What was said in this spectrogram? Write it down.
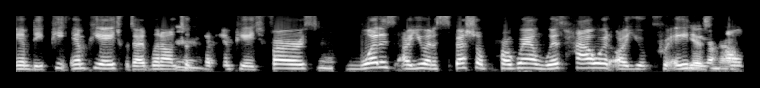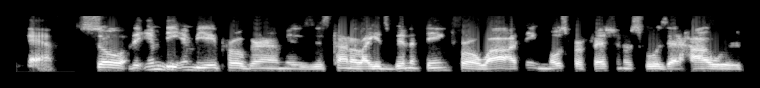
MDP, MPH, which I went on mm. to MPH first. Mm. What is? Are you in a special program with Howard, or you're you creating yes, your own path? So the MD MBA program is is kind of like it's been a thing for a while. I think most professional schools at Howard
